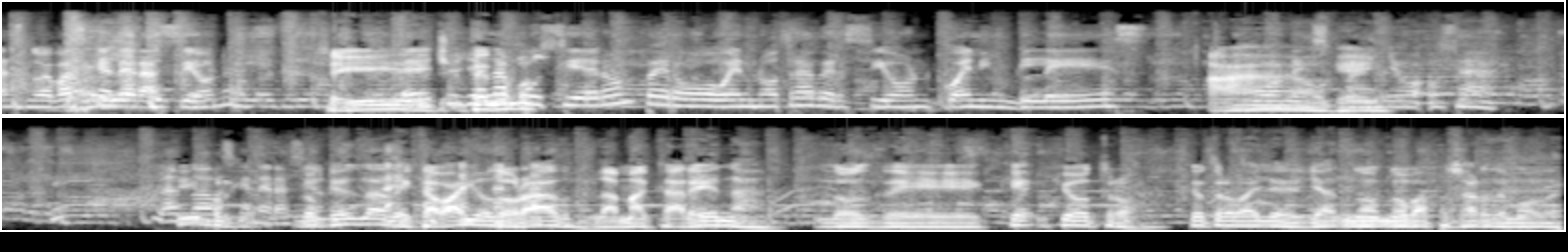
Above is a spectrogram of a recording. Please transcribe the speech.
Las nuevas generaciones. Sí, De hecho, ya tenemos- la pusieron, pero en otra versión, en inglés, Ah, con español. O sea, sí, las Sí, nuevas generaciones. Lo que es la de caballo dorado, la Macarena, los de... ¿Qué, qué otro? ¿Qué otro baile ya no, no va a pasar de moda?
